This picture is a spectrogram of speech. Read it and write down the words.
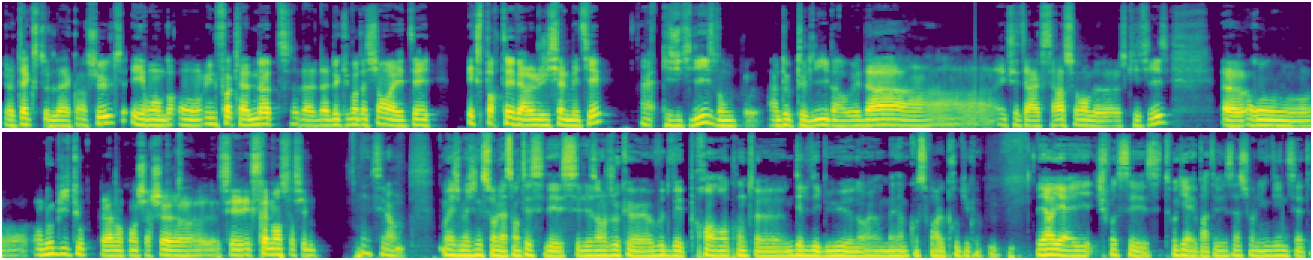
le texte de la consulte, et on, on- une fois que la note, la, la documentation a été exportée vers le logiciel métier Ouais. qu'ils utilisent, donc euh, un Doctolib, un Ueda, un- etc., etc., selon le, ce qu'ils utilisent, euh, on, on oublie tout. Voilà, donc on cherche, euh, c'est extrêmement sensible. Excellent. Moi, j'imagine que sur la santé, c'est des, c'est des enjeux que vous devez prendre en compte euh, dès le début euh, dans la manière de concevoir le produit. quoi. D'ailleurs, il y a, je crois que c'est, c'est toi qui avais partagé ça sur LinkedIn, cette,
